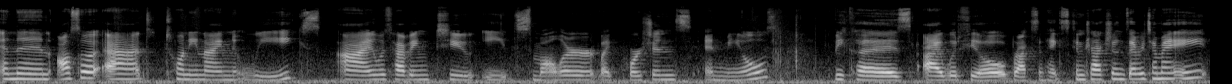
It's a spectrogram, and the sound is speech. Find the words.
and then also at 29 weeks, I was having to eat smaller like portions and meals because I would feel Braxton Hicks contractions every time I ate.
